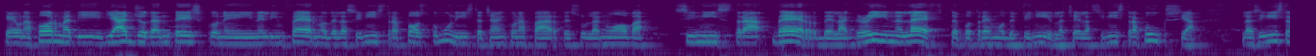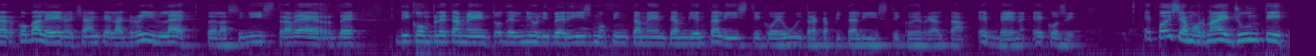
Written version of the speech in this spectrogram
che è una forma di viaggio dantesco nei, nell'inferno della sinistra post-comunista, c'è anche una parte sulla nuova sinistra verde, la green left potremmo definirla, c'è la sinistra fucsia, la sinistra arcobaleno e c'è anche la green left, la sinistra verde, di completamento del neoliberismo fintamente ambientalistico e ultracapitalistico in realtà. Ebbene, è così. E poi siamo ormai giunti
